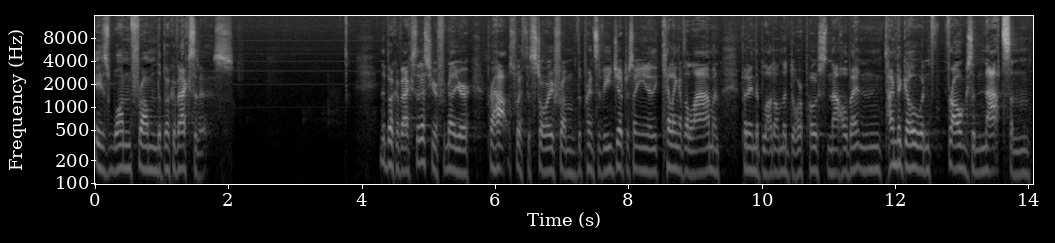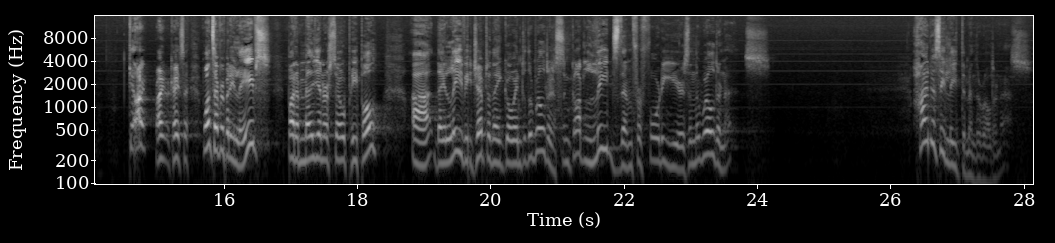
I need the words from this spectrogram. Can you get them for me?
is one from the book of Exodus. In the book of Exodus, you're familiar perhaps with the story from the Prince of Egypt or something, you know, the killing of the lamb and putting the blood on the doorpost and that whole bit, and time to go, and frogs and gnats and get out, right? Okay, so once everybody leaves, about a million or so people, uh, they leave Egypt and they go into the wilderness, and God leads them for 40 years in the wilderness. How does he lead them in the wilderness?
